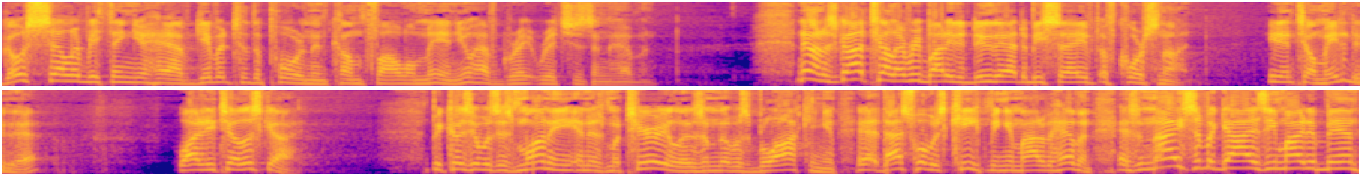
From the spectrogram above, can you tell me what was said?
Go sell everything you have, give it to the poor, and then come follow me, and you'll have great riches in heaven. Now, does God tell everybody to do that to be saved? Of course not. He didn't tell me to do that. Why did he tell this guy? Because it was his money and his materialism that was blocking him. That's what was keeping him out of heaven. As nice of a guy as he might have been,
